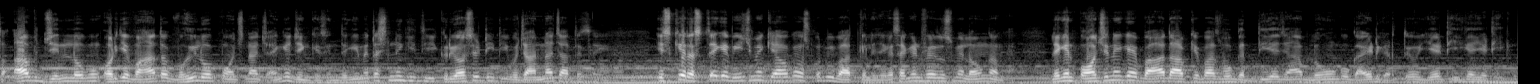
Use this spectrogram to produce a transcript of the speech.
तो अब जिन लोगों, और ये वहाँ तक वही लोग पहुँचना चाहेंगे जिनकी ज़िंदगी में तशनगी थी क्यूरियोसिटी थी, वो जानना चाहते थे। इसके रस्ते के बीच में क्या होगा, उस पर भी बात कर लीजिएगा। सेकंड फ़ेज़ उसमें लाऊँगा मैं। लेकिन पहुँचने के बाद आपके पास वो गद्दी है जहाँ आप लोगों को गाइड करते हो, ये ठीक है, ये ठीक नहीं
